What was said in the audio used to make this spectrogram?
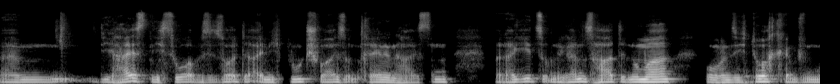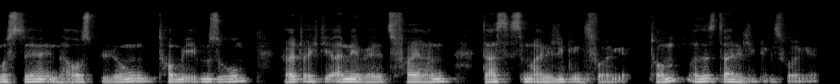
Ähm, die heißt nicht so, aber sie sollte eigentlich Blut, Schweiß und Tränen heißen, weil da geht es um eine ganz harte Nummer, wo man sich durchkämpfen musste in der Ausbildung. Tom ebenso. Hört euch die an, ihr werdet es feiern. Das ist meine Lieblingsfolge. Tom, was ist deine Lieblingsfolge?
